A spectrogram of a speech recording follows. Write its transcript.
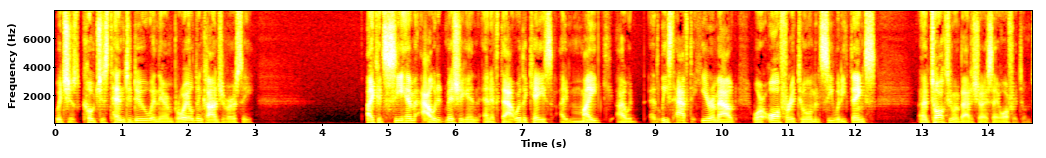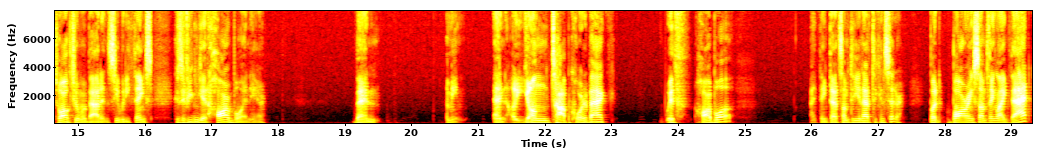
which is coaches tend to do when they're embroiled in controversy. I could see him out at Michigan, and if that were the case, I might I would at least have to hear him out or offer it to him and see what he thinks. Uh, talk to him about it, should I say? Offer it to him. Talk to him about it and see what he thinks. Because if you can get Harbaugh in here, then I mean, and a young top quarterback with Harbaugh, I think that's something you'd have to consider. But barring something like that,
